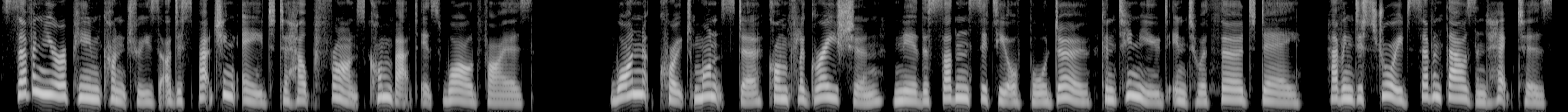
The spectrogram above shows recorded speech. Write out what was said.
Seven European countries are dispatching aid to help France combat its wildfires. One, quote, monster conflagration near the southern city of Bordeaux continued into a third day, having destroyed 7,000 hectares,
